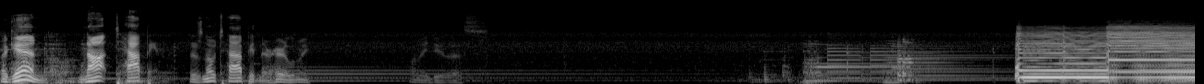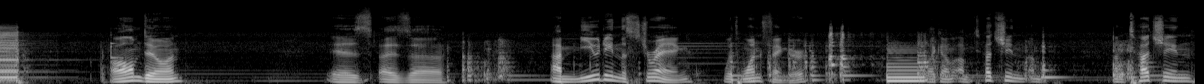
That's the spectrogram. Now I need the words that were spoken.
Again, not tapping. There's no tapping there. Here, let me let me do this. All I'm doing is is uh I'm muting the string with one finger. Like I'm I'm touching I'm I'm touching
